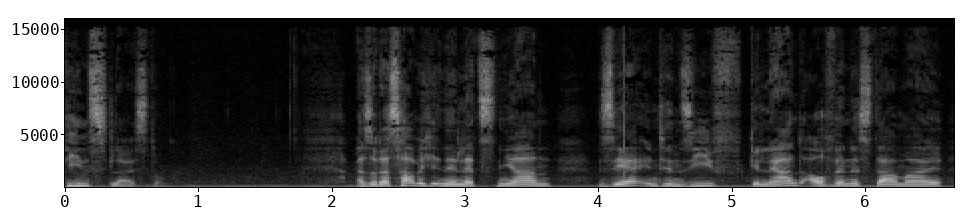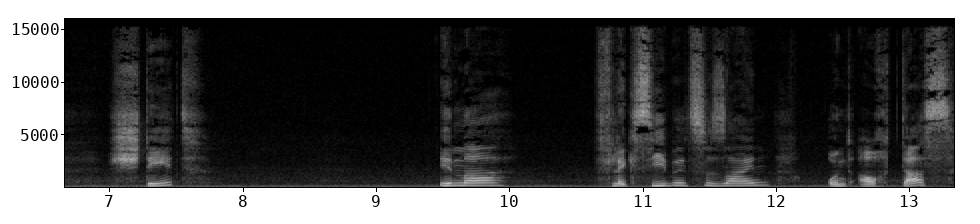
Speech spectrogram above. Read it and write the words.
Dienstleistung. Also das habe ich in den letzten Jahren sehr intensiv gelernt, auch wenn es da mal steht, immer flexibel zu sein. Und auch das,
